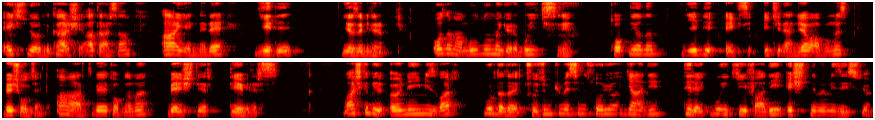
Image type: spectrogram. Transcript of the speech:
Eksi 4'ü karşıya atarsam a yerine de 7 yazabilirim. O zaman bulduğuma göre bu ikisini toplayalım. 7 eksi 2'den cevabımız 5 olacak. A artı B toplamı 5'tir diyebiliriz. Başka bir örneğimiz var. Burada da çözüm kümesini soruyor. Yani direkt bu iki ifadeyi eşitlememizi istiyor.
